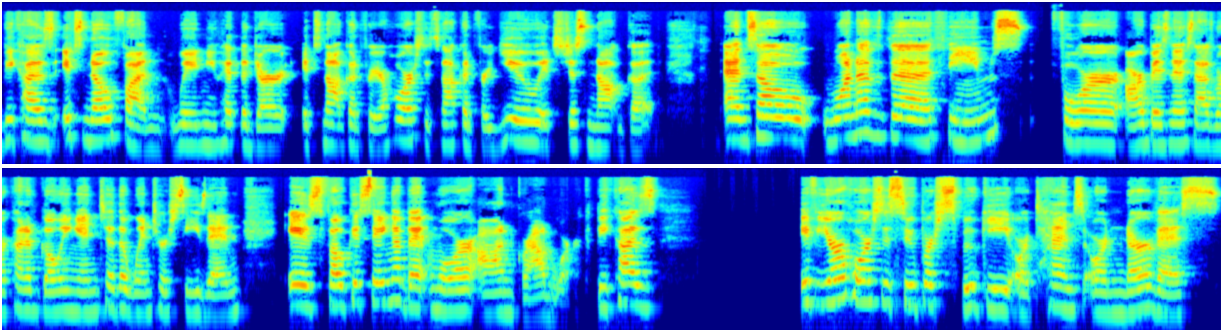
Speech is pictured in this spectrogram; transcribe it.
because it's no fun when you hit the dirt. It's not good for your horse. It's not good for you. It's just not good. And so, one of the themes for our business as we're kind of going into the winter season is focusing a bit more on groundwork because if your horse is super spooky or tense or nervous,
